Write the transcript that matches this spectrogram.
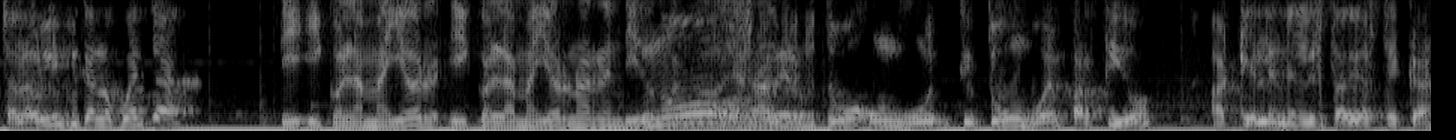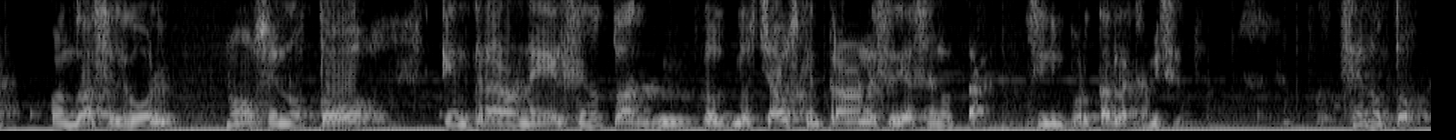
O sea, la olímpica no cuenta y, y, con la mayor y con la mayor no ha rendido. No, o sea, a ver, tuvo un, tuvo un buen partido, aquel en el Estadio Azteca, cuando hace el gol, ¿no? Se notó que entraron él, se notó, los, los chavos que entraron ese día se notaron, sin importar la camiseta, se notó,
